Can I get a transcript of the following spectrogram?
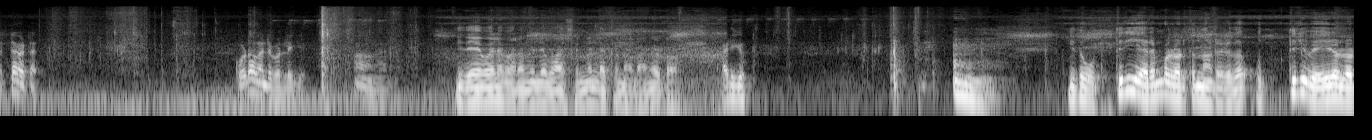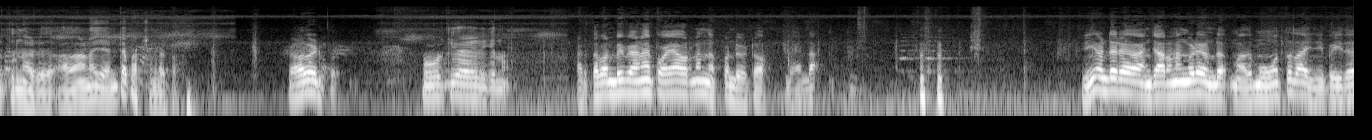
ഒറ്റ വെട്ട. കൂടെ അവന്റെ പള്ളിക്ക്. ആ അങ്ങനെ ഇതേപോലെ പറമ്പിന്റെ വാശങ്ങളിലൊക്കെ നടാൻ കേട്ടോ. അടിക്കും. ഇത് ഒത്തിരി എരമ്പുള്ളിടത്ത് നടരുത് ഒത്തിരി വെയിലുള്ളിടത്ത് നടരുത്. അതാണ് എന്റെ പക്ഷം കേട്ടോ. വിളവെടുപ്പ്. പൂർത്തിയായിരിക്കുന്നു. അടുത്ത പറമ്പിൽ വേണേൽ പോയാൽ ഒരെണ്ണം നെപ്പുണ്ട് കേട്ടോ. വേണ്ട. ഇനിയുണ്ട് ഒരു അഞ്ചാറെണ്ണം കൂടെ ഉണ്ട്. അത് മൂത്തതാണ് ഇനിയിപ്പോൾ ഇത്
